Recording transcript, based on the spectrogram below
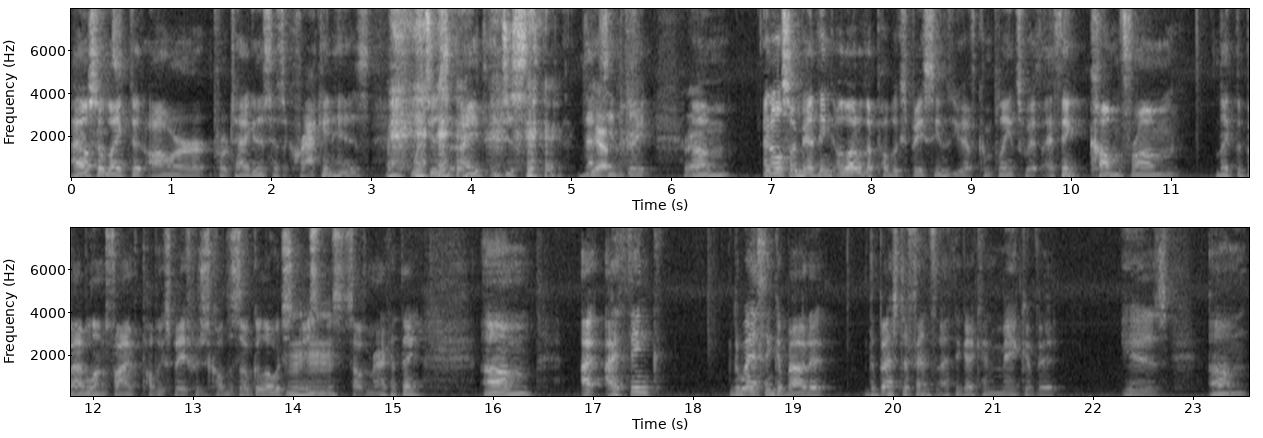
I also like that our protagonist has a crack in his, which is I just that Yeah. seems great. Right. Um, and also, I mean, I think a lot of the public space scenes that you have complaints with, I think, come from like the Babylon Five public space, which is called the Zocalo, which is basically Mm-hmm. this South American thing. Um, I I think the way I think about it, the best defense I think I can make of it is um,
